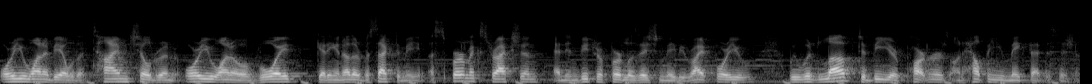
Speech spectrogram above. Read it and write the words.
or you want to be able to time children, or you want to avoid getting another vasectomy, a sperm extraction and in vitro fertilization may be right for you. We would love to be your partners on helping you make that decision.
